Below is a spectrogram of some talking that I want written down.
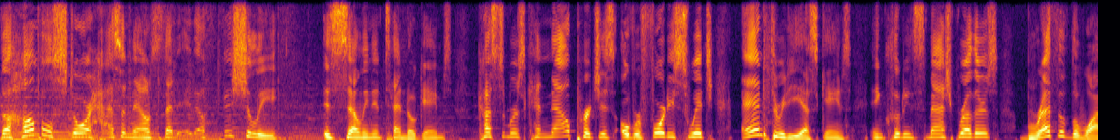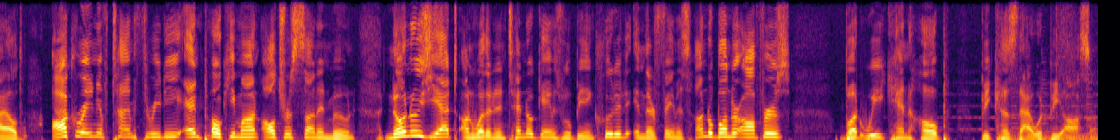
The Humble Store has announced that it officially is selling Nintendo games. Customers can now purchase over 40 Switch and 3DS games, including Smash Bros., Breath of the Wild, Ocarina of Time 3D, and Pokemon Ultra Sun and Moon. No news yet on whether Nintendo games will be included in their famous Humble Bundle offers, but we can hope because that would be awesome.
